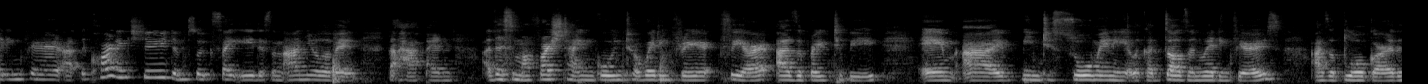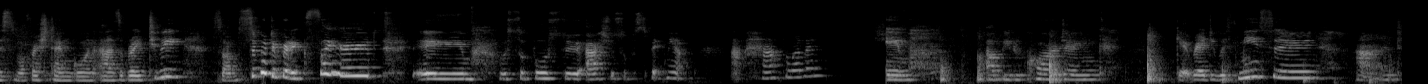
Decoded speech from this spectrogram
fair at the Corn Exchange. I'm so excited. It's an annual event that happened. This is my first time going to a wedding fair, as a bride to be. Um, I've been to so many, like a dozen wedding fairs as a blogger. This is my first time going as a bride to be, so I'm super duper excited. Um, was supposed to Ash was supposed to pick me up at half eleven. Um, I'll be recording Get Ready With Me soon and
